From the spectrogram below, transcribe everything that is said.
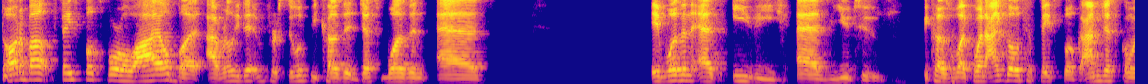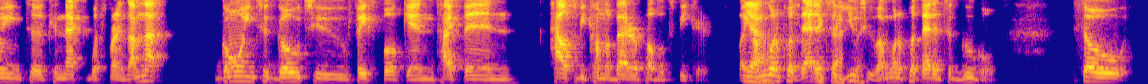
thought about Facebook for a while, but I really didn't pursue it because it just wasn't as it wasn't as easy as YouTube. Because like when I go to Facebook, I'm just going to connect with friends. I'm not going to go to Facebook and type in how to become a better public speaker. Like yeah, I'm going to put that into exactly. YouTube. I'm going to put that into Google. So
